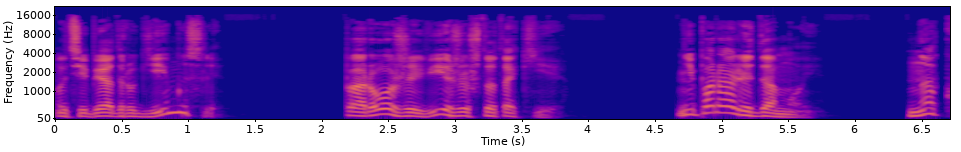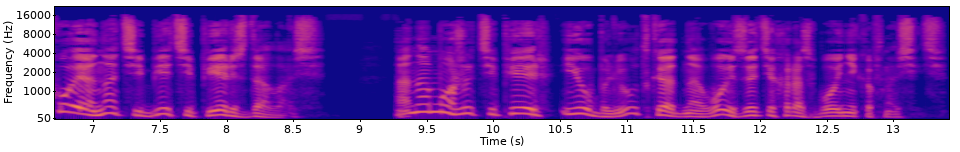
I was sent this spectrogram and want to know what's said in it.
У тебя другие мысли?» По роже вижу, что такие. Не пора ли домой? На кой она тебе теперь сдалась? Она может теперь и ублюдка одного из этих разбойников носить.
